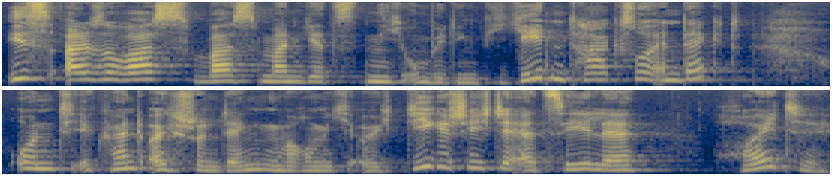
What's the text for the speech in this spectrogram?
Ist also was, was man jetzt nicht unbedingt jeden Tag so entdeckt. Und ihr könnt euch schon denken, warum ich euch die Geschichte erzähle. Heute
